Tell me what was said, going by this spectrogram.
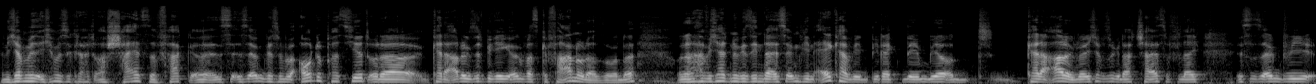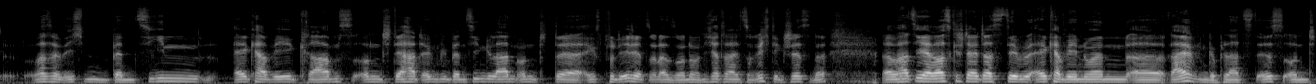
und ich habe mir, hab mir so gedacht, oh scheiße, fuck, äh, ist, ist irgendwas mit dem Auto passiert oder, keine Ahnung, sind wir gegen irgendwas gefahren oder so, ne? Und dann habe ich halt nur gesehen, da ist irgendwie ein LKW direkt neben mir und keine Ahnung, ne? Ich habe so gedacht, scheiße, vielleicht ist es irgendwie, was weiß ich, ein Benzin-LKW-Krams und der hat irgendwie Benzin geladen und der explodiert jetzt oder so, ne? Und ich hatte halt so richtig Schiss, ne? Ähm, hat sich herausgestellt, dass dem LKW nur ein äh, Reifen geplatzt ist und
